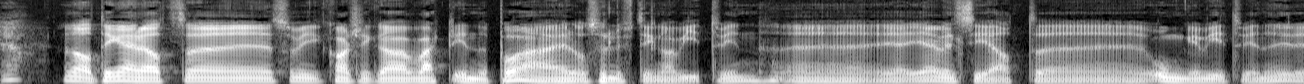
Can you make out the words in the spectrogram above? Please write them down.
En annen ting er at, eh, som vi kanskje ikke har vært inne på, er også lufting av hvitvin. Eh, Jeg vil si at eh, unge hvitviner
